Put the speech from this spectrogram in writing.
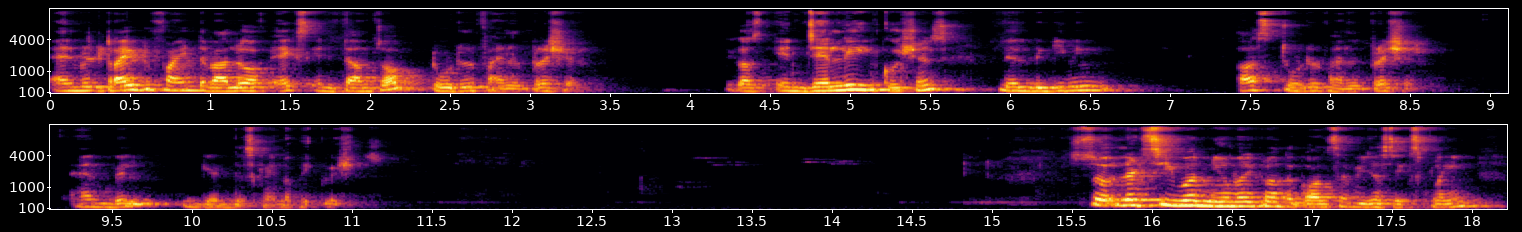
and we'll try to find the value of x in terms of total final pressure. Because in generally in questions they'll be giving us total final pressure and will get this kind of equations. So let's see one numerical on the concept we just explained.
